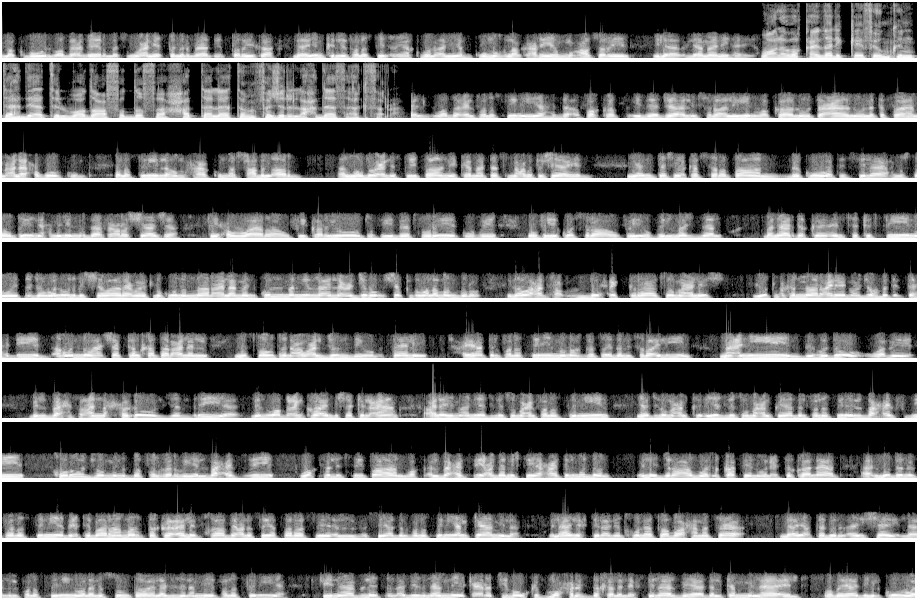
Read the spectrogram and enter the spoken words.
مقبول وضع غير مسموح أن يستمر بهذه الطريقة. لا يمكن لفلسطين أن يقبلوا أن يبقوا مغلق عليهم محاصرين إلى إلى ما نهاية. وعلى وقع ذلك كيف يمكن تهدئة الوضع في الضفة حتى لا تنفجر الأحداث أكثر؟ الوضع الفلسطيني يهدأ فقط إذا جاء الإسرائيليين وقالوا تعالوا نتفاهم على حقوقكم. الفلسطينيين لهم حق هم أصحاب الأرض. الموضوع الاستيطاني كما تسمع وتشاهد. ينتشر كالسرطان بقوة السلاح مستوطنين يحملين مدافع رشاشة في حوارة وفي قريوت وفي بيت فوريك وفي وفي قصرة وفي وفي المجدل. بنادق M sixteen ويتجولون بالشوارع ويطلقون النار على من كل من لا يعجبهم شكله ولا منظره، إذا واحد بحك راسه معلش يطلق النار عليه بجهبة التهديد أو أنه شكل خطر على المستوطن أو على الجندي وبالتالي حياة الفلسطينيين منغصة. إذا الإسرائيليين معنيين بهدوء وبالبحث عن حلول جذرية للوضع القائم بشكل عام عليهم أن يجلسوا مع الفلسطينيين يجلسوا مع يجلسوا مع القيادة الفلسطينية للبحث في خروجهم من الضفة الغربية، البحث في وقف الاستيطان، البحث في عدم اجتياحات المدن، الإجرام والقتل والاعتقالات، المدن الفلسطينية باعتبارها منطقة ألف خاضعة للسيطرة السيادة الفلسطينية الكاملة، الآن الاحتلال يدخلها صباح مساء، لا يعتبر أي شيء لا للفلسطينيين ولا للسلطة ولا للأجهزة الأمنية الفلسطينية. في نابلس الأجهزة الأمنية كانت في موقف محرج دخل الاحتلال بهذا الكم الهائل وبهذه القوة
